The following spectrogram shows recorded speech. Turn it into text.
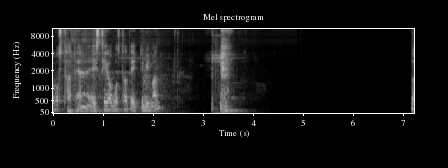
অবস্থাতে হ্যাঁ এই স্থির অবস্থাতে একটি বিমান তো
